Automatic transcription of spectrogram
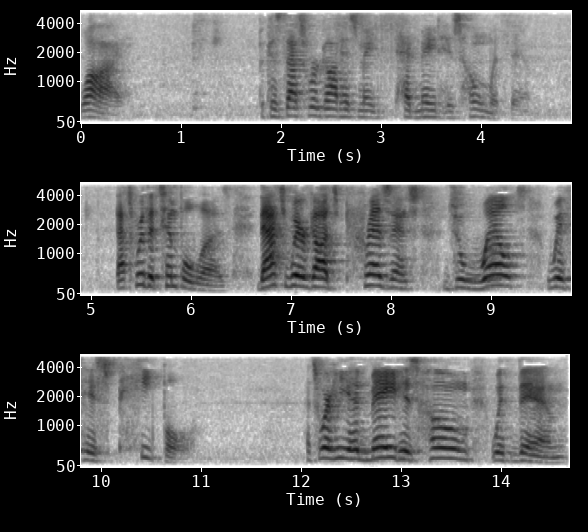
Why? Because that's where God has made, had made his home with them. That's where the temple was. That's where God's presence dwelt with his people. That's where he had made his home with them.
